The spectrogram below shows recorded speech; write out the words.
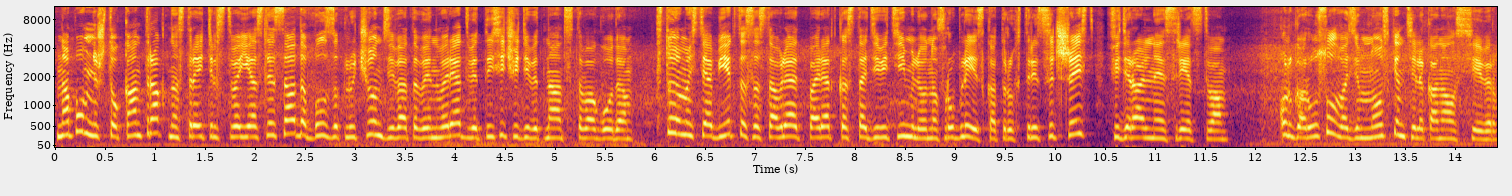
Напомню, что контракт на строительство ясли сада был заключен 9 января 2019 года. Стоимость объекта составляет порядка 109 миллионов рублей, из которых 36 – федеральные средства. Ольга Русул, Вадим Носкин, телеканал «Север».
